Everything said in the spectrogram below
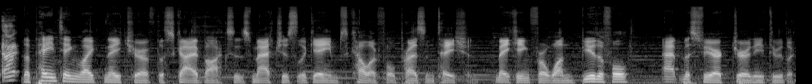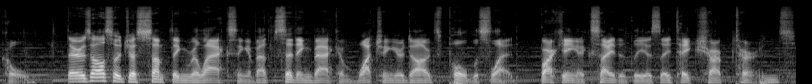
The painting-like nature of the skyboxes matches the game's colorful presentation, making for one beautiful, atmospheric journey through the cold. There is also just something relaxing about sitting back and watching your dogs pull the sled, barking excitedly as they take sharp turns.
